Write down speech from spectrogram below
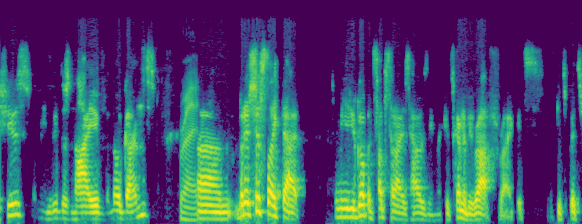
issues. I mean, we just knives, but no guns. Right. Um, but it's just like that. I mean, you grow up in subsidized housing, like it's gonna be rough, right? It's it's it's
